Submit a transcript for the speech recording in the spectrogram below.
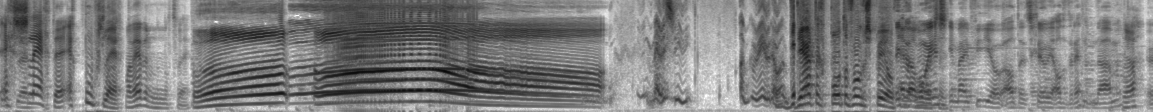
Echt slecht. slecht, hè. Echt poepslecht. Maar we hebben er nog twee. Oh. Oh. Messi. 30 potten voor gespeeld. Weet je En wat mooi is? In mijn video altijd schreeuw je altijd random namen. Ja? Eh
